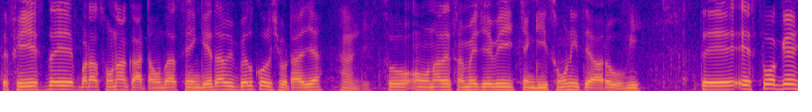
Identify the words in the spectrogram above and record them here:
ਤੇ ਫੇਸ ਦੇ ਬੜਾ ਸੋਹਣਾ ਕੱਟ ਆਉਂਦਾ ਸਿੰਘ ਇਹਦਾ ਵੀ ਬਿਲਕੁਲ ਛੋਟਾ ਜਿਹਾ। ਹਾਂਜੀ। ਸੋ ਆਉਣ ਵਾਲੇ ਸਮੇਂ 'ਚ ਇਹ ਵੀ ਚੰਗੀ ਸੋਹਣੀ ਤਿਆਰ ਹੋਊਗੀ। ਤੇ ਇਸ ਤੋਂ ਅੱਗੇ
